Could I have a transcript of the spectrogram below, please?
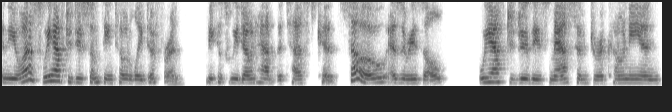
in the US, we have to do something totally different because we don't have the test kits. So as a result, we have to do these massive draconian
